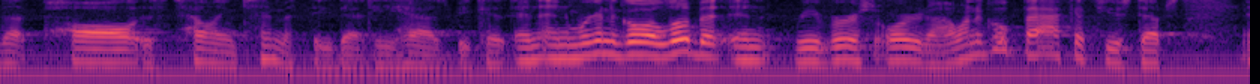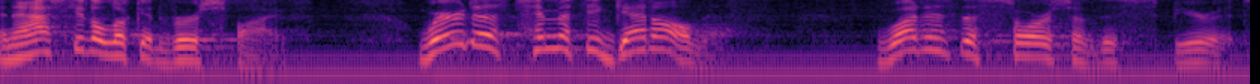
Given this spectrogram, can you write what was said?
that Paul is telling Timothy that he has. Because, and, and we're going to go a little bit in reverse order now. I want to go back a few steps and ask you to look at verse 5. Where does Timothy get all this? What is the source of this spirit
